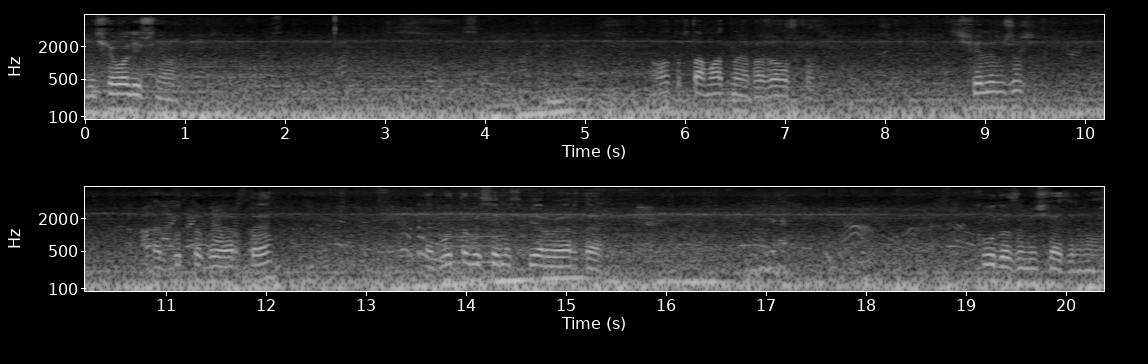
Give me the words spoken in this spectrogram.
ничего лишнего. Вот автоматная, пожалуйста, Челленджер. Как будто бы РТ. Как будто бы 71 РТ. Куда замечательная.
